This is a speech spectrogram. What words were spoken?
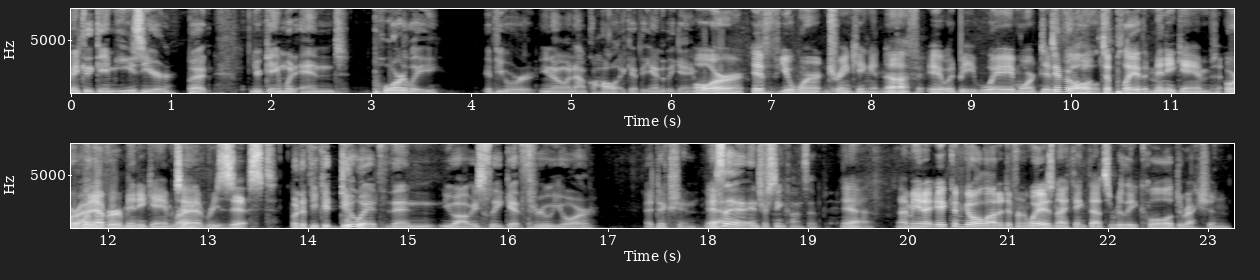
make the game easier, but your game would end poorly if you were, you know, an alcoholic at the end of the game. Or if you weren't drinking enough, it would be way more difficult, Difficult. to play the mini game or Right. whatever mini game to resist. But if you could do it, then you obviously get through your addiction. It's an interesting concept. Yeah. I mean, it, it can go a lot of different ways, and I think that's a really cool direction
